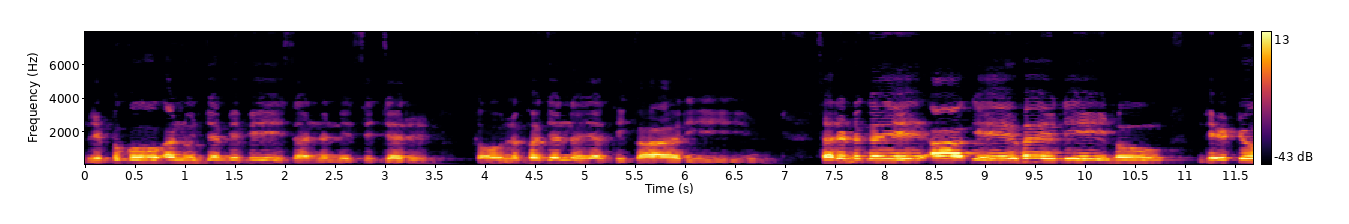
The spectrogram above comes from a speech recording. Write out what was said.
नृप को अनुज विभीषण निश्चर, कौन भजन अधिकारी। शरण गए आगे भलीनो ढेटो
